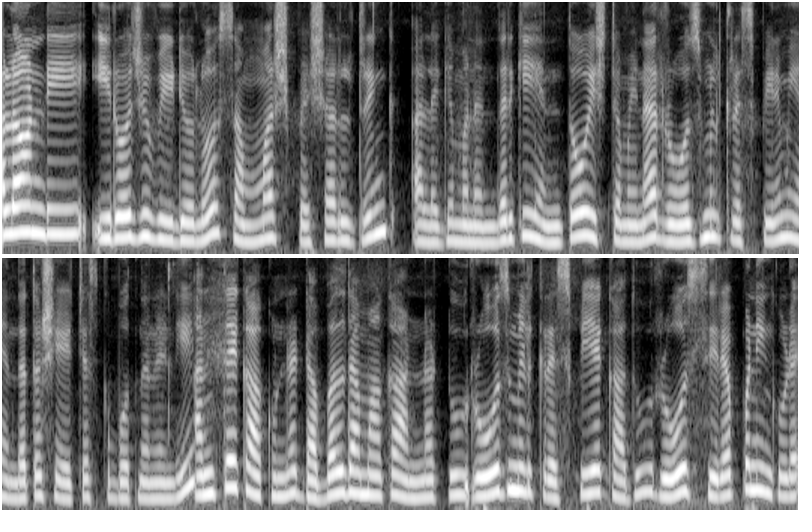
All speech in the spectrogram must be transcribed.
హలో అండి. ఈరోజు వీడియోలో సమ్మర్ స్పెషల్ డ్రింక్ అలాగే మనందరికీ ఎంతో ఇష్టమైన రోజ్ మిల్క్ రెసిపీని మీ అందరితో షేర్ చేసుకోబోతున్నానండి. అంతేకాకుండా డబల్ ధమాకా అన్నట్టు రోజ్ మిల్క్ రెసిపీయే కాదు రోజ్ సిరప్ని కూడా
